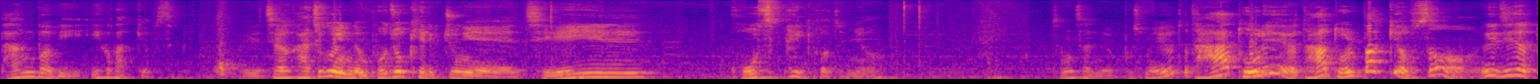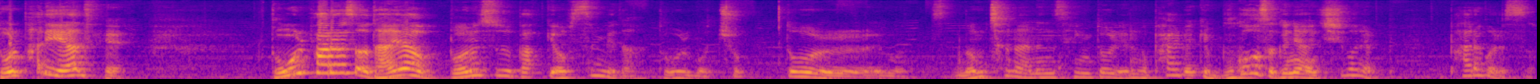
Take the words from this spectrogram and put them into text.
방법이 이거밖에 없습니다. 이게 제가 가지고 있는 보조 캐릭 중에 제일 고스펙이거든요. 정산력 보시면 이것도 다 돌이에요. 다 돌밖에 없어. 이거 진짜 돌팔이 해야 돼. 돌 팔아서 다이아 버는 수밖에 없습니다. 돌 뭐 축돌 뭐 넘쳐나는 생돌 이런 거 800개 무거워서 그냥 10원에 팔아버렸어.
